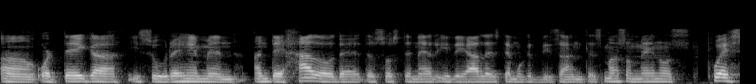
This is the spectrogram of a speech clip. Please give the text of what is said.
uh, Ortega y su régimen han dejado de, de, sostener ideales democratizantes, más o menos, pues,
